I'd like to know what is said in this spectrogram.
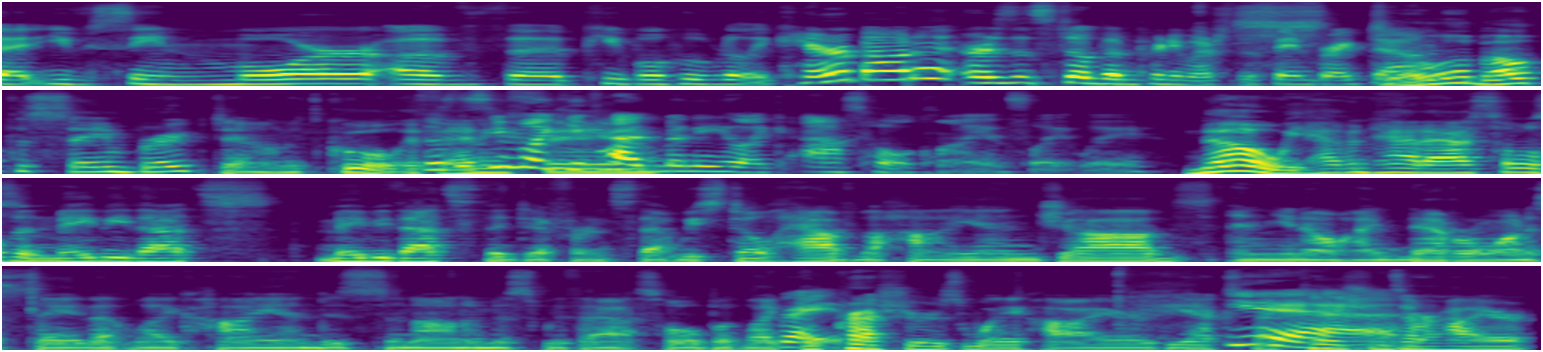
that you've seen more of the people who really care about it, or has it still been pretty much the same breakdown? Still about the same breakdown. It's cool. If Doesn't anything, seem like you've had many like asshole clients lately. no, we haven't had assholes, and maybe that's maybe that's the difference that we still have the high end jobs. And you know, I never want to say that like high end is synonymous with asshole, but like Right. the pressure is way higher, the expectations Yeah. are higher,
